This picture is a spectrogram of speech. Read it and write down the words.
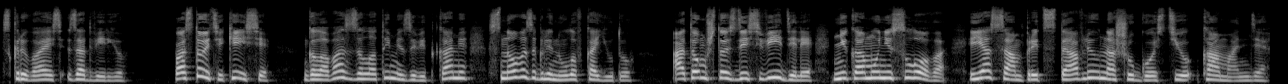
скрываясь за дверью. «Постойте, Кейси!» Голова с золотыми завитками снова заглянула в каюту — о том, что здесь видели, никому ни слова. Я сам представлю нашу гостью команде.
